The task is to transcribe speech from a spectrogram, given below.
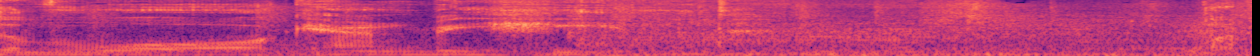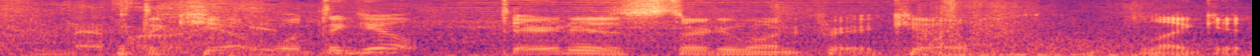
Wounds of war can be healed, but never The kill, what the hidden. kill? There it is, 31 crit kill. Like it.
